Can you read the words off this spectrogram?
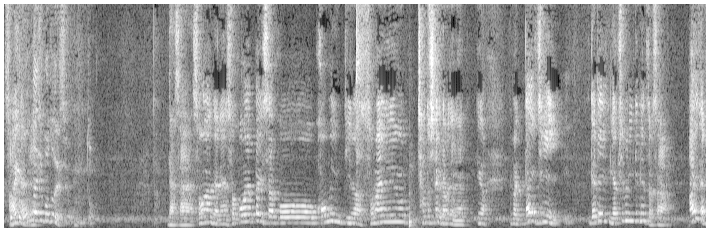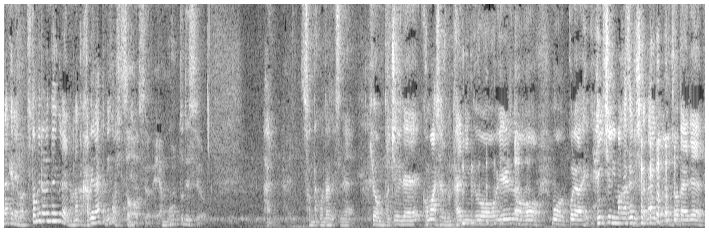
それと同じことですよ。本だからさそうなんだよね。そこはやっぱりさこう公務員っていうのはその辺をちゃんとしなきゃダメだよね。っていうのはやっぱり第一に大体役所の人間のやつはさ愛がなければ勤められないぐらいのなんか壁があってもいいかもしれ当ない、ね、そうですよね。いや本当ですよ。はい、そんなこんなですね今日も途中でコマーシャルのタイミングを入れるのを もうこれは編集に任せるしかないという状態で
